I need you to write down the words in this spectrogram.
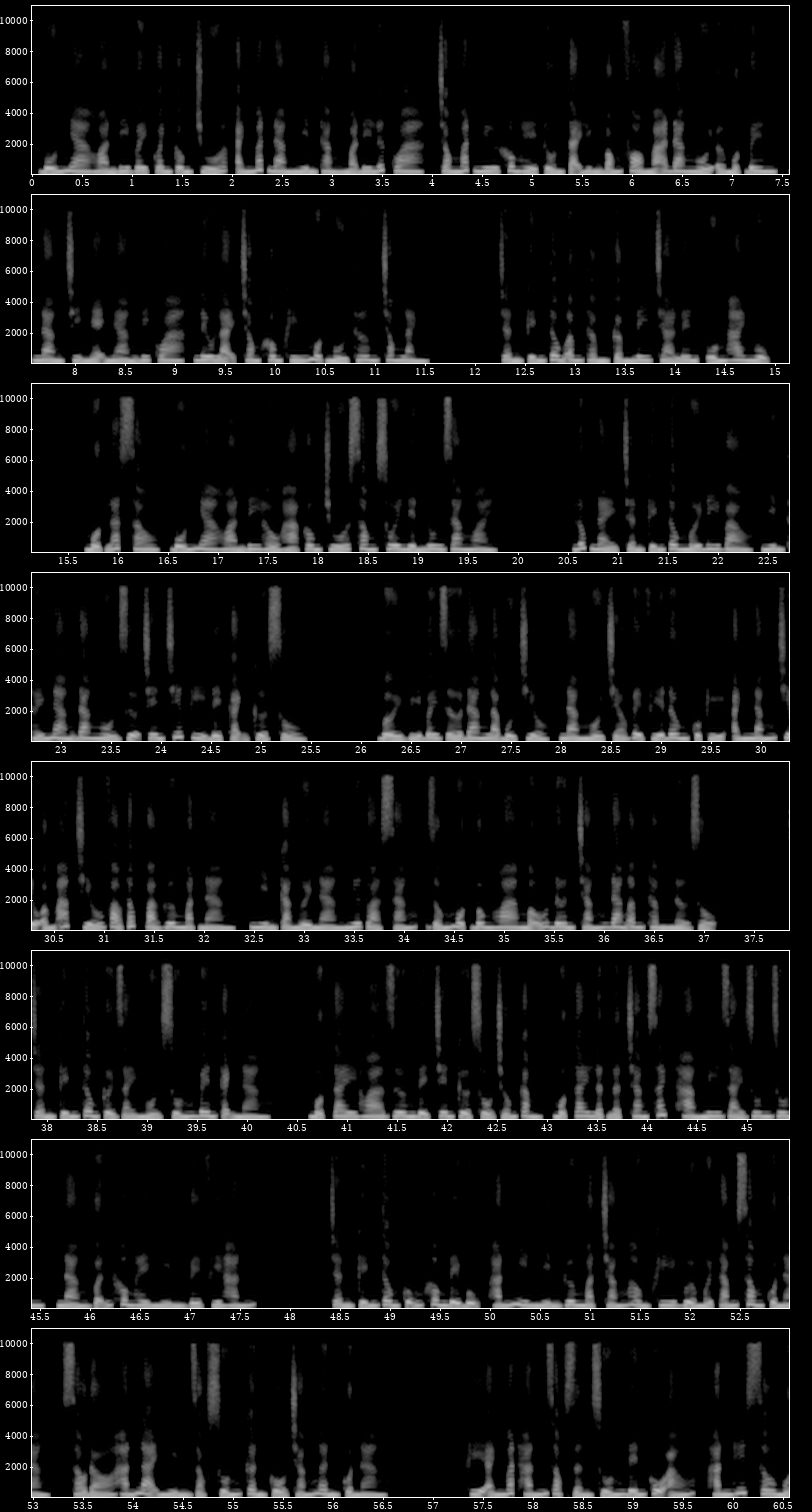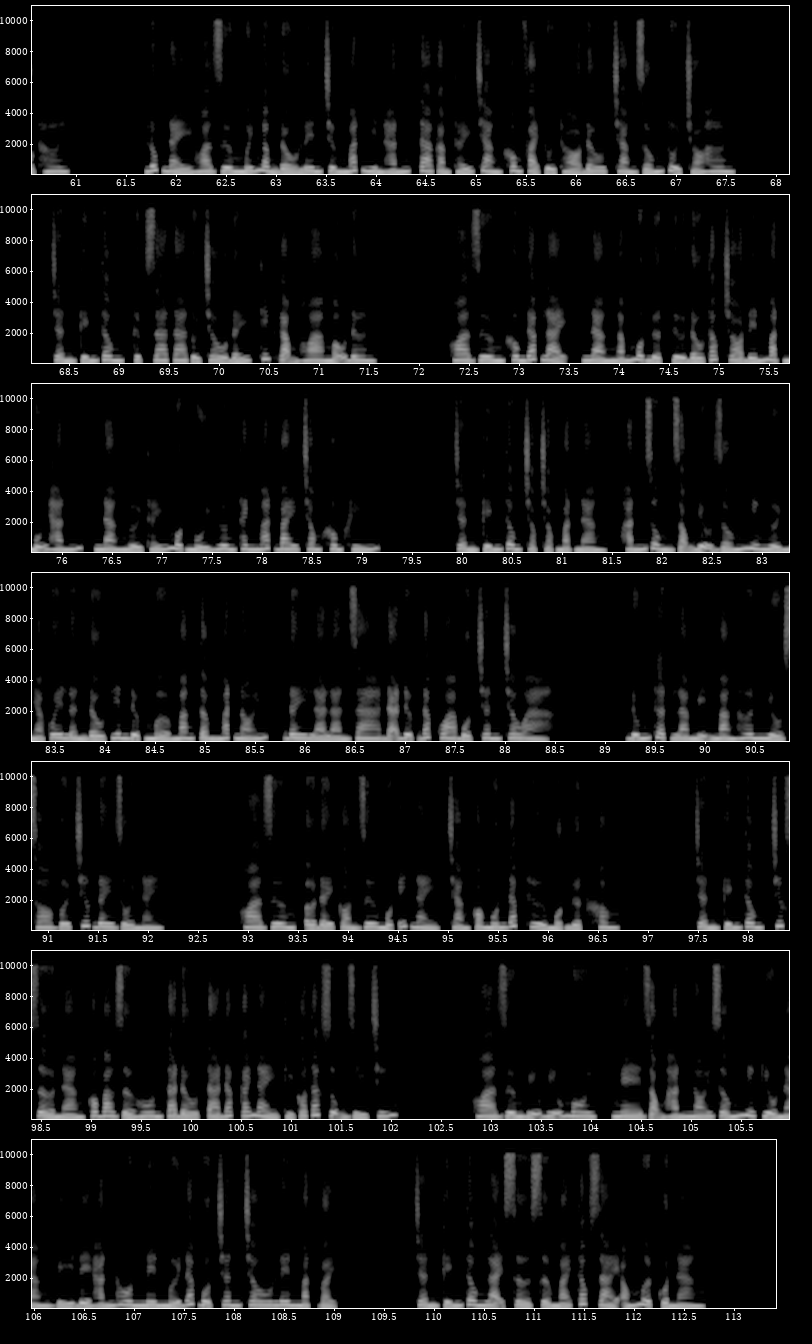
Bốn nha hoàn đi vây quanh công chúa, ánh mắt nàng nhìn thẳng mà đi lướt qua, trong mắt như không hề tồn tại hình bóng phò mã đang ngồi ở một bên, nàng chỉ nhẹ nhàng đi qua, lưu lại trong không khí một mùi thơm trong lành. Trần Kính Tông âm thầm cầm ly trà lên uống hai ngụm. Một lát sau, bốn nha hoàn đi hầu hạ công chúa xong xuôi liền lui ra ngoài. Lúc này Trần Kính Tông mới đi vào, nhìn thấy nàng đang ngồi dựa trên chiếc kỳ để cạnh cửa sổ. Bởi vì bây giờ đang là buổi chiều, nàng ngồi chéo về phía đông của kỳ ánh nắng chiều ấm áp chiếu vào tóc và gương mặt nàng, nhìn cả người nàng như tỏa sáng, giống một bông hoa mẫu đơn trắng đang âm thầm nở rộ. Trần Kính Tông cười dày ngồi xuống bên cạnh nàng. Một tay hoa dương để trên cửa sổ chống cằm, một tay lật lật trang sách hàng mi dài run run, nàng vẫn không hề nhìn về phía hắn. Trần Kính Tông cũng không để bụng, hắn nhìn nhìn gương mặt trắng hồng khi vừa mới tắm xong của nàng, sau đó hắn lại nhìn dọc xuống cần cổ trắng ngần của nàng. Khi ánh mắt hắn dọc dần xuống đến cổ áo, hắn hít sâu một hơi. Lúc này Hoa Dương mới ngẩng đầu lên chừng mắt nhìn hắn, ta cảm thấy chàng không phải tuổi thỏ đâu, chàng giống tuổi chó hơn. Trần Kính Tông, thực ra ta tuổi trâu đấy, thích gặm hoa mẫu đơn. Hoa Dương không đáp lại, nàng ngắm một lượt từ đầu tóc cho đến mặt mũi hắn, nàng ngửi thấy một mùi hương thanh mát bay trong không khí. Trần Kính Tông chọc chọc mặt nàng, hắn dùng giọng điệu giống như người nhà quê lần đầu tiên được mở mang tầm mắt nói, đây là làn da đã được đắp qua bột chân châu à. Đúng thật là mịn màng hơn nhiều so với trước đây rồi này. Hoa Dương, ở đây còn dư một ít này, chàng có muốn đắp thử một lượt không? Trần Kính Tông, trước giờ nàng có bao giờ hôn ta đâu ta đắp cái này thì có tác dụng gì chứ? Hoa Dương bĩu bĩu môi, nghe giọng hắn nói giống như kiểu nàng vì để hắn hôn nên mới đắp bột chân châu lên mặt vậy. Trần Kính Tông lại sờ sờ mái tóc dài óng mượt của nàng.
